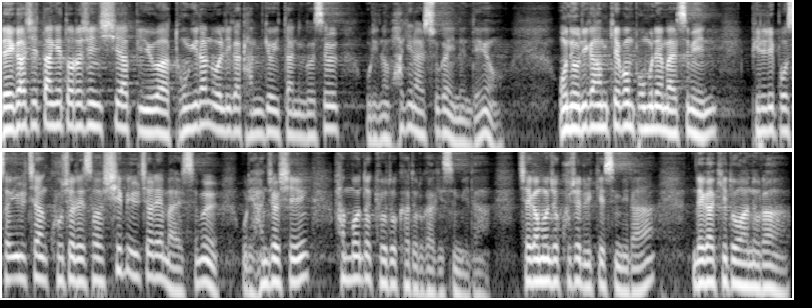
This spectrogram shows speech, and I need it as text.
네 가지 땅에 떨어진 씨앗 비유와 동일한 원리가 담겨 있다는 것을 우리는 확인할 수가 있는데요. 오늘 우리가 함께 본 본문의 말씀인 빌립보서 1장 9절에서 11절의 말씀을 우리 한 절씩 한 번 더 교독하도록 하겠습니다. 제가 먼저 9절 읽겠습니다. 내가 기도하노라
